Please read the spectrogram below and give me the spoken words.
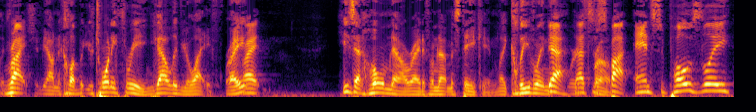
Like, Right. You should be out in the club, but you're 23 and you got to live your life, right? right? He's at home now, right? If I'm not mistaken, like Cleveland. Yeah, that's the spot. And supposedly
